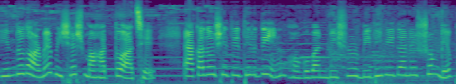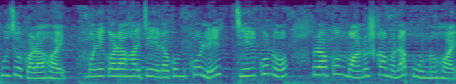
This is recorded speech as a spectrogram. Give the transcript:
হিন্দু ধর্মে বিশেষ মাহাত্ম আছে। একাদশী তিথির দিন ভগবান বিষ্ণুর বিধিবিধানের সঙ্গে পুজো করা হয়। মনে করা হয় যে এরকম করলে যে কোনো রকম মনস্কামনা পূর্ণ হয়।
